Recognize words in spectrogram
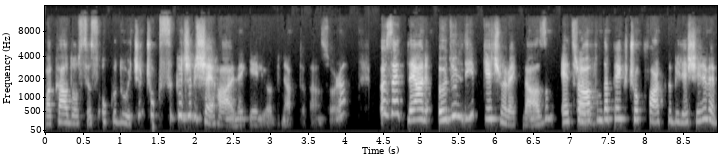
vaka dosyası okuduğu için çok sıkıcı bir şey haline geliyor bir noktadan sonra. Özetle yani ödül deyip geçmemek lazım. Etrafında evet. pek çok farklı bileşeni ve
